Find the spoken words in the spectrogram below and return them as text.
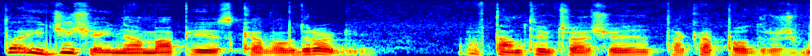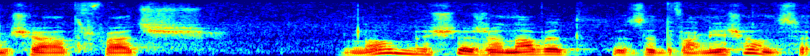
To i dzisiaj na mapie jest kawał drogi. W tamtym czasie taka podróż musiała trwać, no myślę, że nawet ze dwa miesiące.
